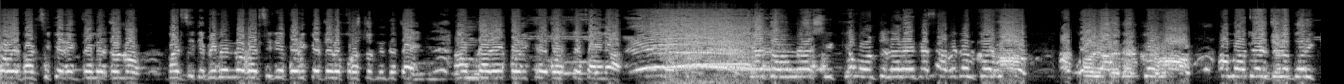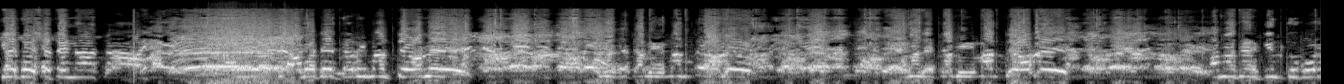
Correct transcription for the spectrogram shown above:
সবাই ভার্সিটির এক্সামের জন্য ভার্সিটি বিভিন্ন ভার্সিটির পরীক্ষার জন্য প্রস্তুত নিতে চাই। আমরা এই পরীক্ষায় বসতে চাই না। সেহেতু আমরা শিক্ষা মন্ত্রণালয়ের কাছে আবেদন করব আবেদন করব, আমাদের জন্য পরীক্ষায় বসাতে না আমাদের দাবি মানতে হবে। আমাদের কিন্তু বড়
